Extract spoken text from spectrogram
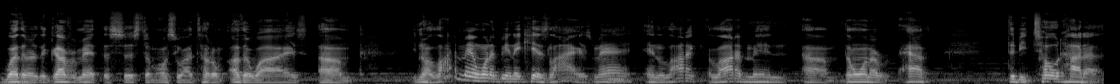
whether the government, the system, also I told them otherwise. Um, you know, a lot of men want to be in their kids' lives, man, and a lot of a lot of men um, don't want to have to be told how to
